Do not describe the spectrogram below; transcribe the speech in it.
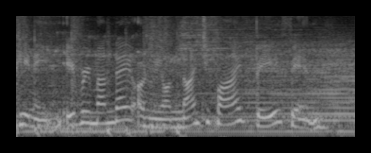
Penny, every Monday only on 95 BFM.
